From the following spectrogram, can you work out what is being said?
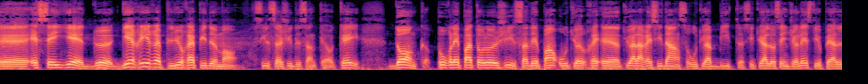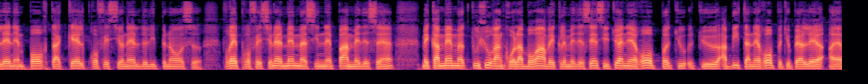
euh, essayer de guérir plus rapidement s'il s'agit de santé, ok? Donc, pour les pathologies, ça dépend où tu, euh, tu, as la résidence, où tu habites. Si tu es à Los Angeles, tu peux aller n'importe à quel professionnel de l'hypnose, vrai professionnel, même s'il n'est pas médecin, mais quand même toujours en collaborant avec le médecin. Si tu es en Europe, tu, tu habites en Europe, tu peux aller euh,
